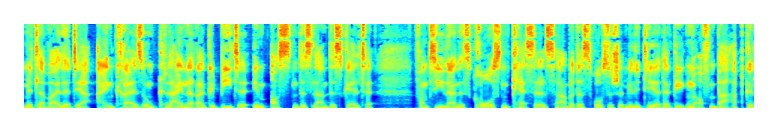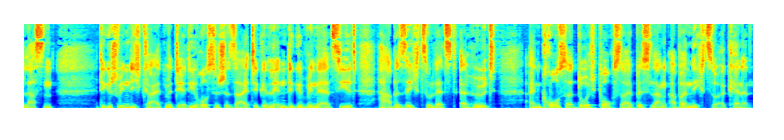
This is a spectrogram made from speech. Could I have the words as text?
mittlerweile der Einkreisung kleinerer Gebiete im Osten des Landes gelte. Vom Ziel eines großen Kessels habe das russische Militär dagegen offenbar abgelassen. Die Geschwindigkeit, mit der die russische Seite Geländegewinne erzielt, habe sich zuletzt erhöht. Ein großer Durchbruch sei bislang aber nicht zu erkennen.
